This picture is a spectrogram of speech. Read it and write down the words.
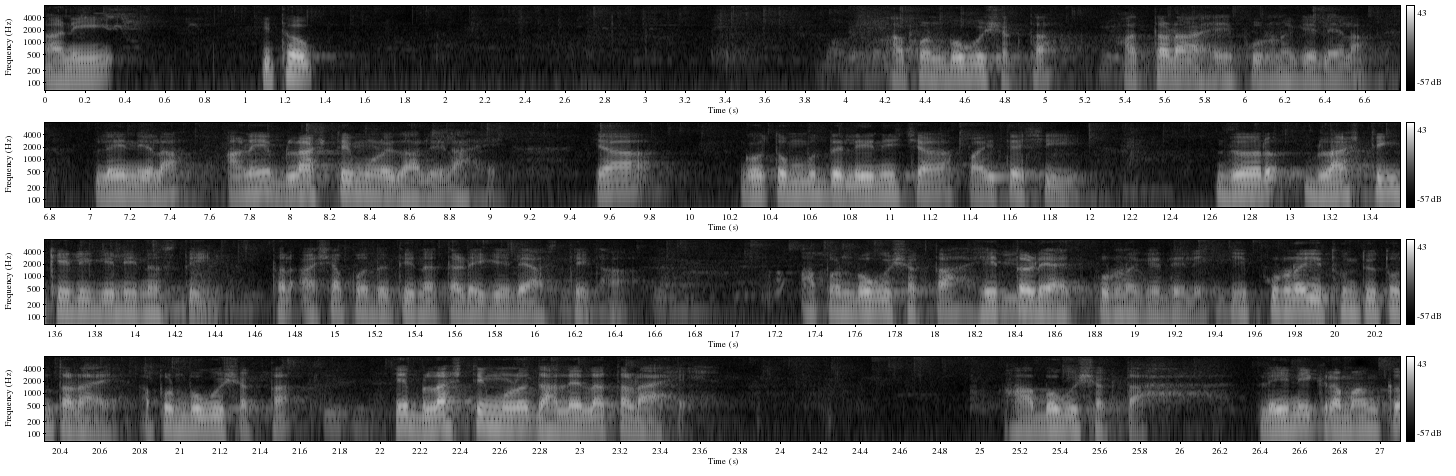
आणि इथं आपण बघू शकता हा तडा आहे पूर्ण गेलेला लेणीला आणि ब्लास्टिंगमुळे झालेला आहे. या गौतम बुद्ध लेणीच्या पायथ्याशी जर ब्लास्टिंग केली गेली नसती तर अशा पद्धतीनं तडे गेले असते का? आपण बघू शकता हे तडे आहेत पूर्ण गेलेले. हे पूर्ण इथून तिथून तडा आहे. आपण बघू शकता हे ब्लास्टिंगमुळे झालेला तडा आहे. हा बघू शकता लेणी क्रमांक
